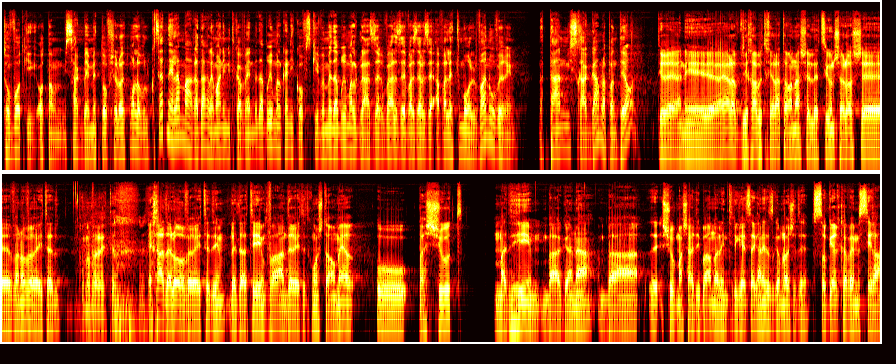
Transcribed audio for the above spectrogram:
טובות, כי עוד פעם, משחק באמת טוב שלו אתמול, אבל הוא קצת נעלם מהרדאר, למה אני מתכוון? מדברים על קניקובסקי, ומדברים על גלאזר, ועל זה ועל זה ועל זה, אבל אתמול, ונו ברים, נתן משחק גם לפנתיאון. תראה, אני, היה לה בדיחה בתחילת העונה של ציון שלוש, ון overrated. overrated. אחד הלא overrated ים, לדעתי הם כבר underrated, כמו שאתה אומר, הוא פשוט מדהים בהגנה, ב... שוב, מה שדיברנו על אינטליגנציה הגנית, אז גם לו יש את זה, סוגר קווי מסירה,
